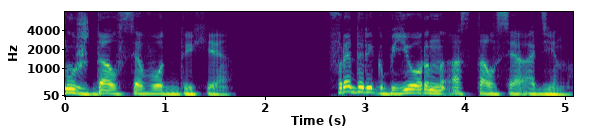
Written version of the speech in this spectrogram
нуждался в отдыхе. Фредерик Бьорн остался один.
